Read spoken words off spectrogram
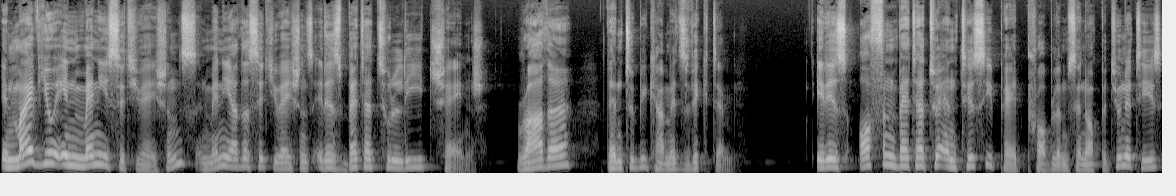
In my view, in many situations, in many other situations, it is better to lead change rather than to become its victim. It is often better to anticipate problems and opportunities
